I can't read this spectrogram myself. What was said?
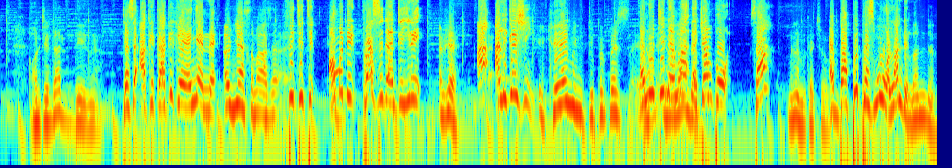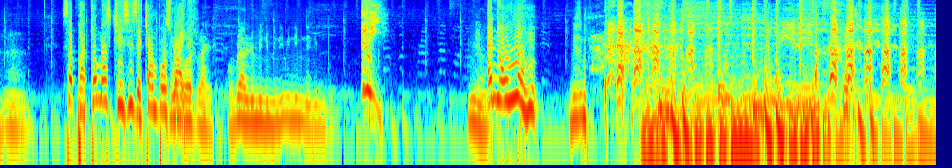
until that day na. Kyɛ sɛ akekakeka ɛnyɛ nnɛ ɔnya oh, asɛm asa uh, fititi ɔmode president eh, yere ɛhwɛ a- allegation. It came into papers eh, ɛno nti in na ɛma London. ɛkyampɔn saa Me na meka kyerɛw eh, ɛba papers mu wɔ london. London ah. sɛ pa thomas chases the champion's wife. ɔbra no menim menim n'anim bu ei ɛne ɔwo hu Miss-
